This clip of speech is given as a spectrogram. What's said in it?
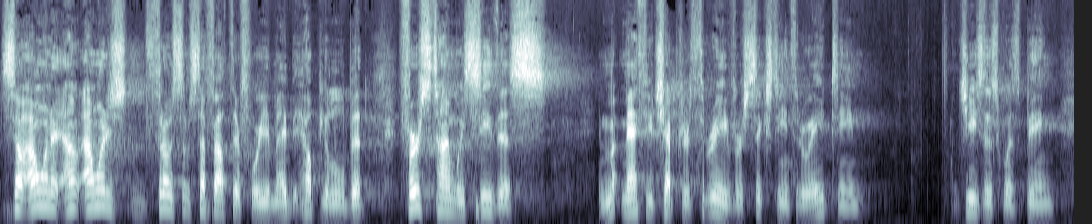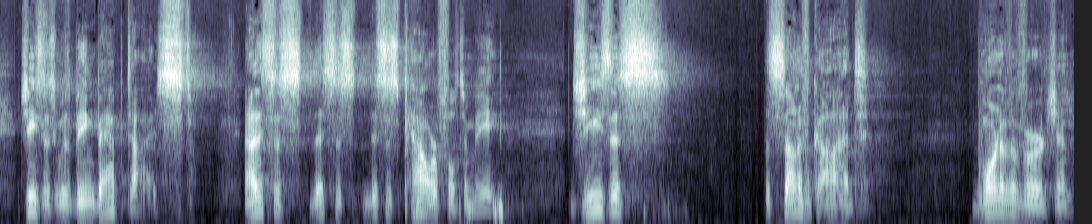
so I want to I, I want to throw some stuff out there for you, maybe help you a little bit. First time we see this in Matthew chapter 3, verse 16 through 18, Jesus was being, Jesus was being baptized. Now, this is, this is, this is powerful to me Jesus, the Son of God, born of a virgin.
